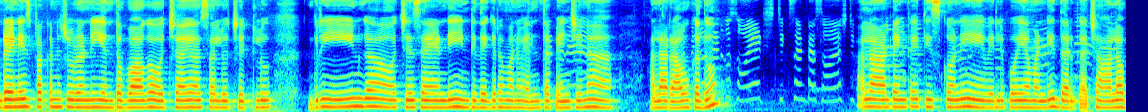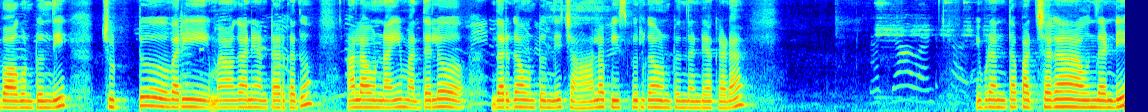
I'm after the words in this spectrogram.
డ్రైనేజ్ పక్కన చూడండి ఎంత బాగా వచ్చాయో అసలు చెట్లు గ్రీన్గా వచ్చేసాయండి. ఇంటి దగ్గర మనం ఎంత పెంచినా అలా రావు కదూ. అలా టెంకాయ తీసుకొని వెళ్ళిపోయామండి. దర్గా చాలా బాగుంటుంది. చుట్టూ వరి మాగాని అంటారు కదా అలా ఉన్నాయి. మధ్యలో దర్గా ఉంటుంది. చాలా పీస్ఫుల్గా ఉంటుందండి అక్కడ. ఇప్పుడంతా పచ్చగా ఉందండి.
